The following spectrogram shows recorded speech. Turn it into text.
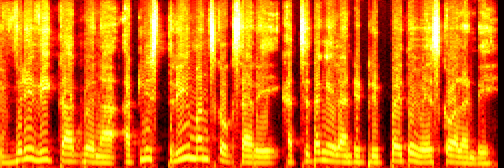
ఎవ్రీ వీక్ కాకపోయినా అట్లీస్ట్ త్రీ మంత్స్కి ఒకసారి ఖచ్చితంగా ఇలాంటి ట్రిప్ అయితే వేసుకోవాలండి.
